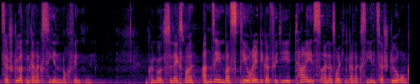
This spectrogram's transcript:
zerstörten Galaxien noch finden? Dann können wir uns zunächst mal ansehen, was Theoretiker für die Details einer solchen Galaxienzerstörung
